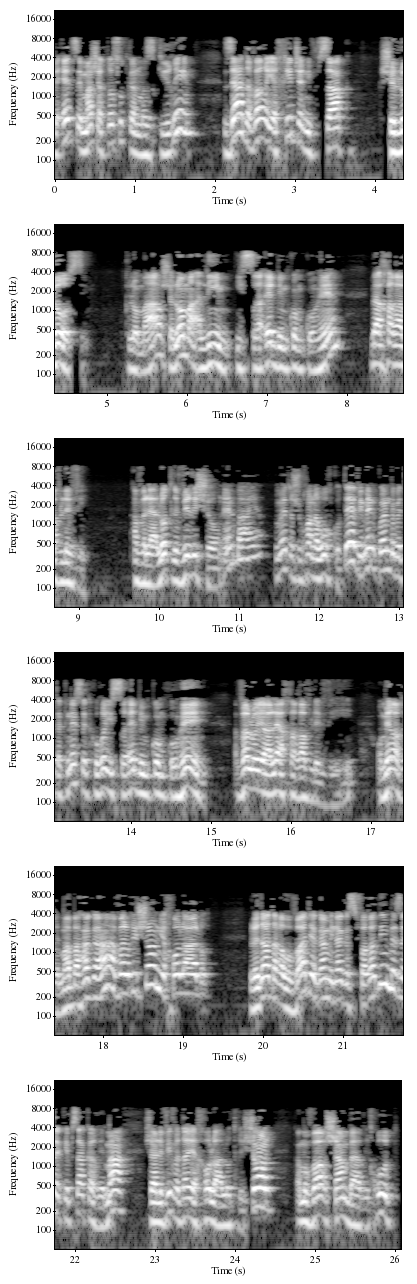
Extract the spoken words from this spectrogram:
בעצם מה שהתוספות כאן מזכירים, זה הדבר היחיד שנפסק שלא עושים. כלומר, שלא מעלים ישראל במקום כהן ואחריו לוי. אבל להעלות לוי ראשון אין בעיה. באמת השולחן ערוך כותב, אם אין כהן בבית הכנסת קורא ישראל במקום כהן, אבל לא יעלה אחריו לוי, אומר הרמ"א בהגהה, אבל ראשון יכול לעלות. ולדעת הרב עובדיה גם מנהג הספרדים בזה כפסק הרמ"א, שהלוי ודאי יכול לעלות ראשון, כמובן שם באריכות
